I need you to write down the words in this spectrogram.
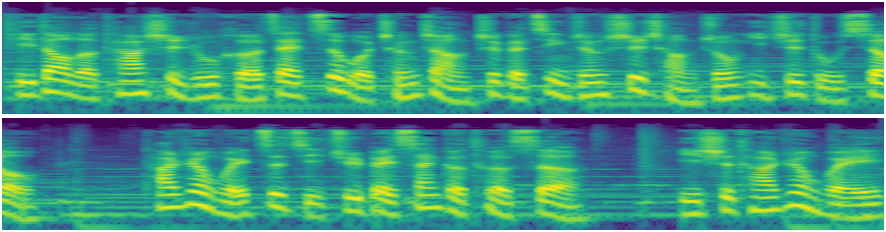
提到了他是如何在自我成长这个竞争市场中一枝独秀。他认为自己具备三个特色。一是他认为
